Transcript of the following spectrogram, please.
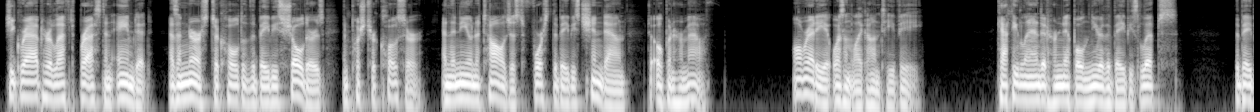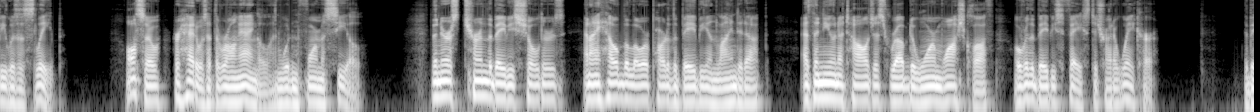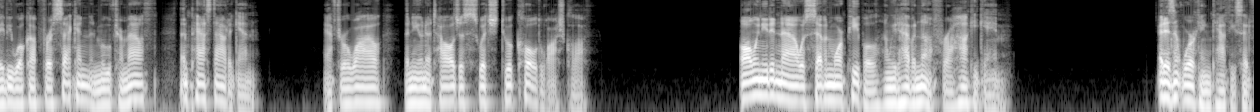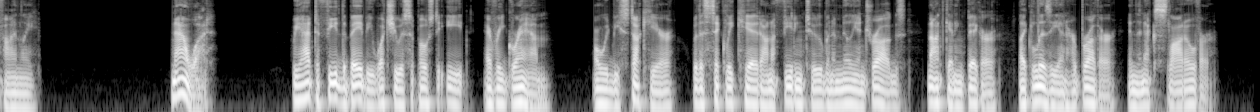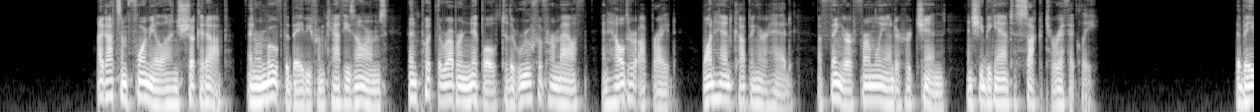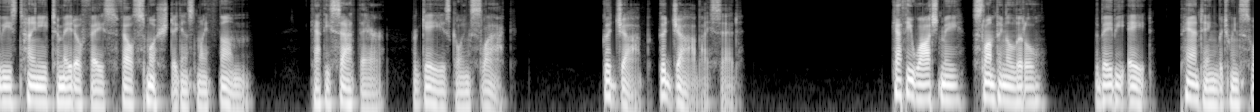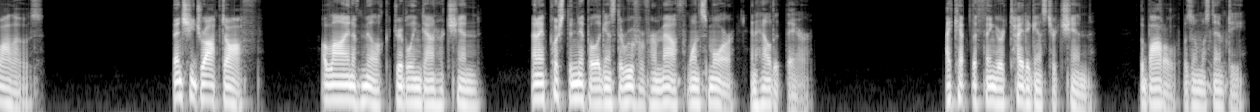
She grabbed her left breast and aimed it as a nurse took hold of the baby's shoulders and pushed her closer, and the neonatologist forced the baby's chin down to open her mouth. Already it wasn't like on TV. Kathy landed her nipple near the baby's lips. The baby was asleep. Also, her head was at the wrong angle and wouldn't form a seal. The nurse turned the baby's shoulders, and I held the lower part of the baby and lined it up as the neonatologist rubbed a warm washcloth over the baby's face to try to wake her. The baby woke up for a second and moved her mouth, then passed out again. After a while, the neonatologist switched to a cold washcloth. All we needed now was seven more people, and we'd have enough for a hockey game. It isn't working, Kathy said finally. Now what? We had to feed the baby what she was supposed to eat every gram, or we'd be stuck here with a sickly kid on a feeding tube and a million drugs, not getting bigger, like Lizzie and her brother in the next slot over. I got some formula and shook it up, and removed the baby from Kathy's arms, then put the rubber nipple to the roof of her mouth and held her upright, one hand cupping her head, a finger firmly under her chin, and she began to suck terrifically. The baby's tiny tomato face fell smushed against my thumb. Kathy sat there, her gaze going slack. Good job, good job, I said. Kathy watched me, slumping a little. The baby ate, panting between swallows. Then she dropped off, a line of milk dribbling down her chin, and I pushed the nipple against the roof of her mouth once more and held it there. I kept the finger tight against her chin. The bottle was almost empty.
